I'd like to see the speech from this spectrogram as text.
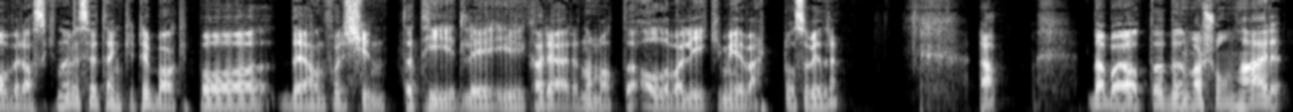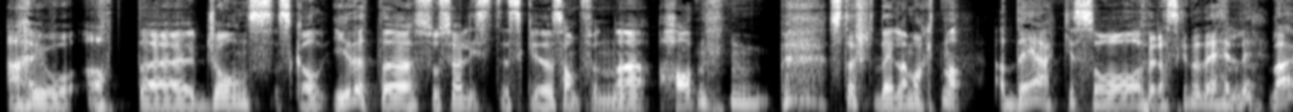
overraskende hvis vi tenker tilbake på det han forkynte tidlig i karrieren om at alle var like mye verdt, osv. Det er bare at den versjonen her er jo at uh, Jones skal i dette sosialistiske samfunnet ha den største delen av makten, da. Ja, det er ikke så overraskende, det heller. Nei.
